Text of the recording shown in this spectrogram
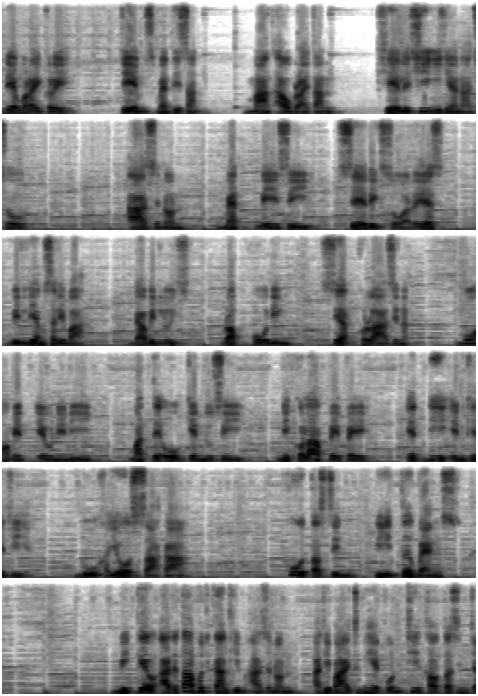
เดมไรเกร เจมส์แมดดิสัน มาร์คอัลไบรตัน เคเลชีอิเฮียนาโช อาร์เซนอล แมตต์เมซี่ เซริกโซอาเรส วิลเลียมซาลิบา ดาวิดลุยส์ร็อบโฮดิง เซียดโคลาซินักโมฮัมเหม็ดเอลเนนี มัตเตโอ เกนดูซี นิโคลาเปเป้เอ็ดดี้ เอ็นเคทีบูคาโยซากา ผู้ตัดสิน ปีเตอร์แบงส์ มิเกล อาร์เตต้า ผู้จัดการทีมอาร์เซนอล อธิบายถึงเหตุผลที่เขาตัดสินใจ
